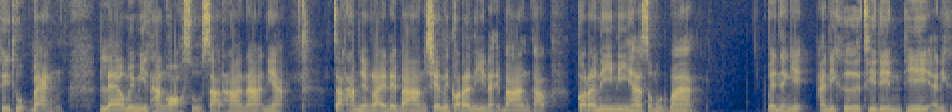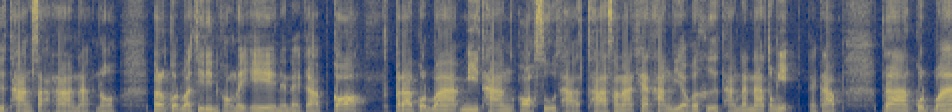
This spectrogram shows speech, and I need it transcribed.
ที่ถูกแบ่ง แล้วไม่มีทางออกสู่สาธารณะเนี่ยจะทำอย่างไรได้บ้าง เช่นในกรณีไหนบ้างครับ กรณีนี้ฮะสมมติว่า เป็นอย่างนี้ อันนี้คือที่ดินที่อันนี้คือทางสาธารณะเนาะ ปรากฏว่าที่ดินของนาย A เนี่ยนะครับ ก็ปรากฏว่ามีทางออกสู่สาธารณะแค่ทางเดียวก็คือทางด้านหน้าตรงนี้นะครับ ปรากฏว่า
